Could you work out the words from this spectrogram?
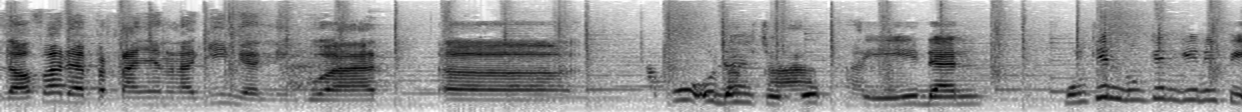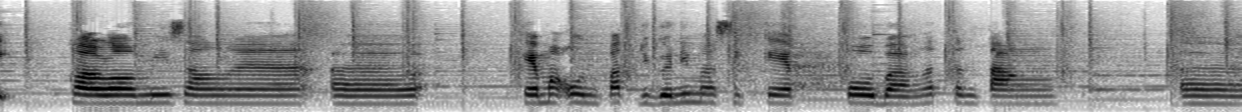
Zalfa ada pertanyaan lagi nggak nih buat eh, aku udah Apa? cukup sih dan mungkin mungkin gini Vi kalau misalnya eh, Kema Unpad juga nih masih kepo banget tentang eh,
